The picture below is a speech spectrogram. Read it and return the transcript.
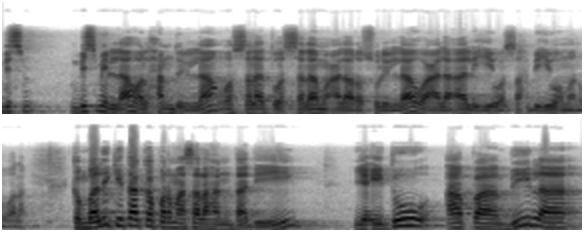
Bismillah, walhamdulillah, wassalatu wassalamu ala rasulillah wa ala alihi wa sahbihi wa man wala. Kembali kita ke permasalahan tadi, yaitu apabila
